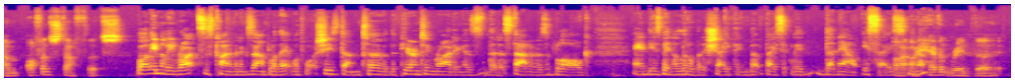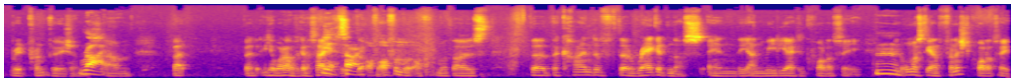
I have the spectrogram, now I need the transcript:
Um, often stuff that's Well, Emily Writes is kind of an example of that with what she's done too. With the parenting writing is that it started as a blog, and there's been a little bit of shaping, but basically they're now essays. I, you I haven't read the read print version. Right. Um, but but yeah, what I was going to say. Yeah, is sorry. Often often with those, the the kind of the raggedness and the unmediated quality Hmm. and almost the unfinished quality,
